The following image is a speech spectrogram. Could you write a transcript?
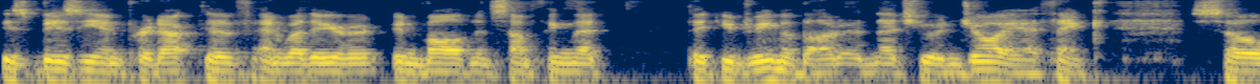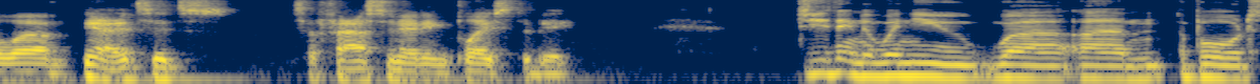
is busy and productive, and whether you're involved in something that that you dream about and that you enjoy. I think so. Um, yeah, it's it's it's a fascinating place to be do you think that when you were um, aboard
